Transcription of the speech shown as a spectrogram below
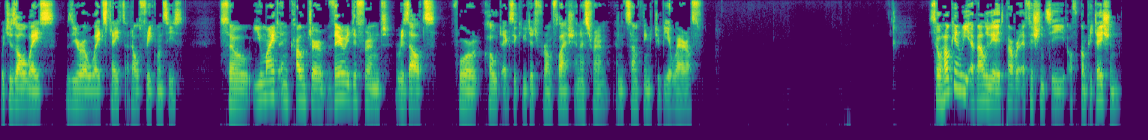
which is always zero wait states at all frequencies. So you might encounter very different results for code executed from Flash and SRAM, and it's something to be aware of. So how can we evaluate power efficiency of computation?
